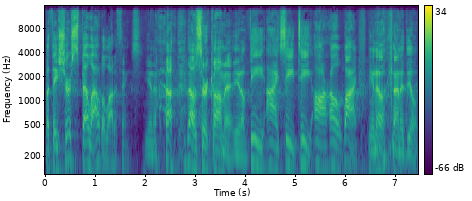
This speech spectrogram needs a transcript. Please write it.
but they sure spell out a lot of things. You know, that was her comment. You know, V I C T R O Y. You know, kind of deal.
